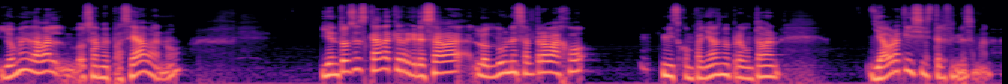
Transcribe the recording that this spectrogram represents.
yo me daba, o sea, me paseaba, ¿no? Y entonces cada que regresaba los lunes al trabajo, mis compañeros me preguntaban, ¿y ahora qué hiciste el fin de semana?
